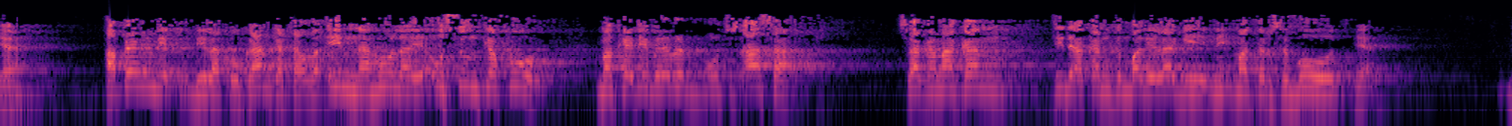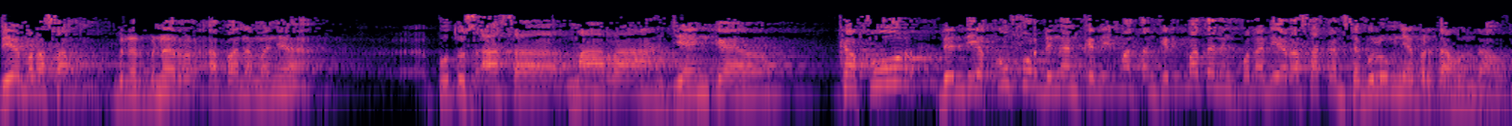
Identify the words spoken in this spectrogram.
Ya. Apa yang dilakukan kata Allah innahu la ya'usun kafur. Maka dia benar-benar putus asa. Seakan-akan tidak akan kembali lagi nikmat tersebut ya. Dia merasa benar-benar apa namanya putus asa, marah, jengkel, kafur dan dia kufur dengan kenikmatan-kenikmatan yang pernah dia rasakan sebelumnya bertahun-tahun.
